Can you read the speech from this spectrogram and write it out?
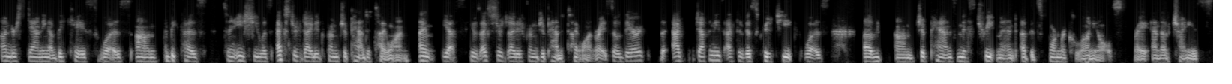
understanding of the case was um, because Sun was extradited from Japan to Taiwan. Um, yes, he was extradited from Japan to Taiwan, right? So their the Japanese activist critique was of um, Japan's mistreatment of its former colonials, right, and of Chinese,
